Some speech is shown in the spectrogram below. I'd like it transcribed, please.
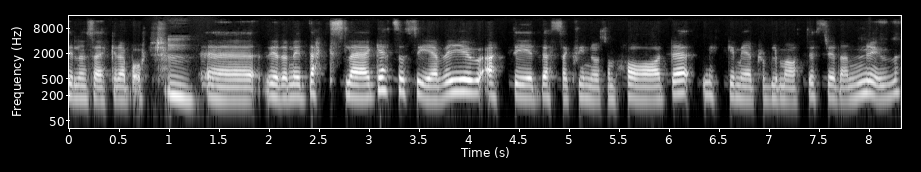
till en säker abort. Mm. Eh, redan i dagsläget så ser vi ju att det är dessa kvinnor som har det mycket mer problematiskt redan nu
